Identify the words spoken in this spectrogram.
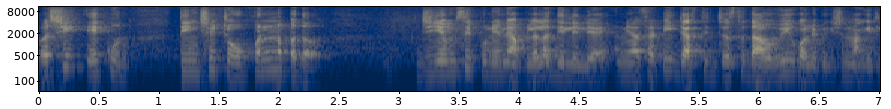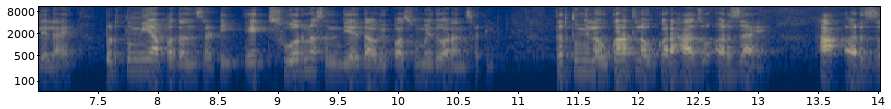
अशी एकूण तीनशे चौपन्न पदं जी एम सी पुणेने आपल्याला दिलेली आहे आणि यासाठी जास्तीत जास्त दहावी क्वालिफिकेशन मागितलेलं आहे. तर तुम्ही या पदांसाठी एक सुवर्ण संधी आहे दहावी पास उमेदवारांसाठी. तर तुम्ही लवकरात लवकर हा जो अर्ज आहे हा अर्ज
